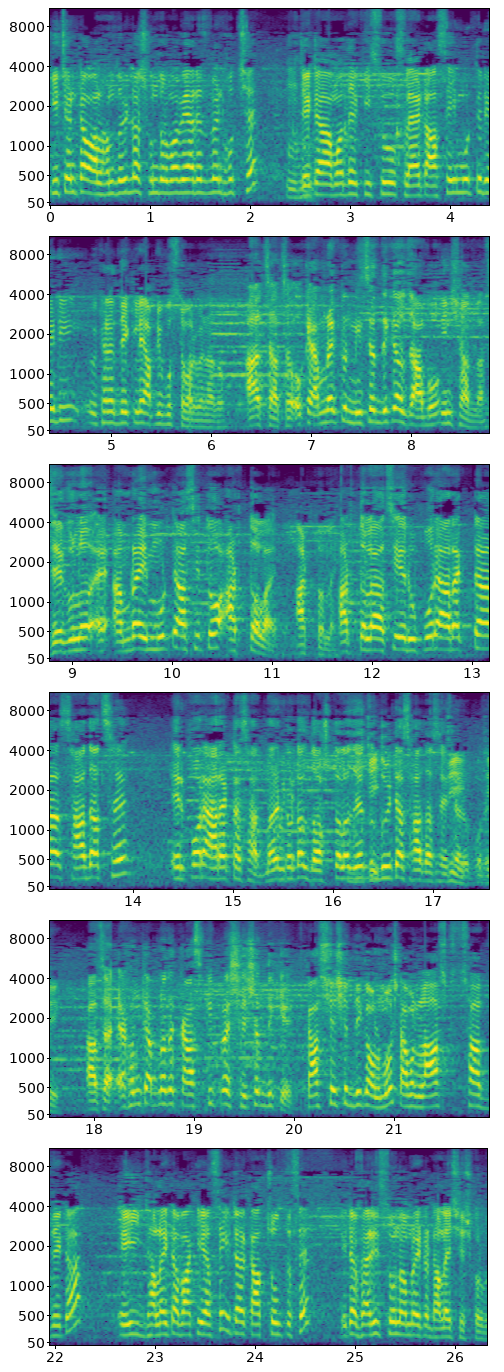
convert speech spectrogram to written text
কিচেনটাও আলহামদুলিল্লাহ সুন্দরভাবে অ্যারেঞ্জমেন্ট হচ্ছে। যেটা আমাদের কিছু ফ্ল্যাট আছে এই মুহূর্তে রেডি ওইখানে দেখলে আপনি বুঝতে পারবেন আরও। আচ্ছা আচ্ছা ওকে আমরা একটু নিচের দিকেও যাব। ইনশাল্লাহ যেগুলো আমরা এই মুহূর্তে আছি তো আটতলায়। আটতলায়। আটতলা আছে এর উপরে আর একটা ছাদ আছে এরপরে আর একটা ছাদ মানে টোটাল দশতলা যেহেতু দুইটা ছাদ আছে এটার উপরে। আচ্ছা এখন কি আপনাদের কাজ কি প্রায় শেষের দিকে? কাজ শেষের দিকে অলমোস্ট আমার লাস্ট ছাদ যেটা এই ঢালাইটা বাকি আছে এটার কাজ চলতেছে। এটা ভ্যারি সুন আমরা এটা ঢালাই শেষ করব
